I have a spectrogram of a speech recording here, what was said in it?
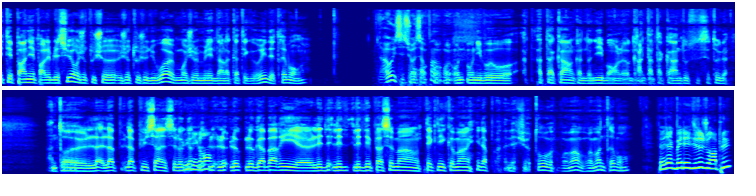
est épargné par les blessures, je touche, je touche du bois, moi je le mets dans la catégorie des très bons. hein. Ah oui, c'est sûr et certain. Au, au- au niveau at- attaquant, quand on dit bon, le grand attaquant, tous ces trucs-là. Entre la, la- la puissance, le, ga- le, le- le gabarit, euh, les, les- les déplacements, techniquement, il a, je trouve vraiment, vraiment très bon. Ça veut dire que Benedetto ne jouera plus?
